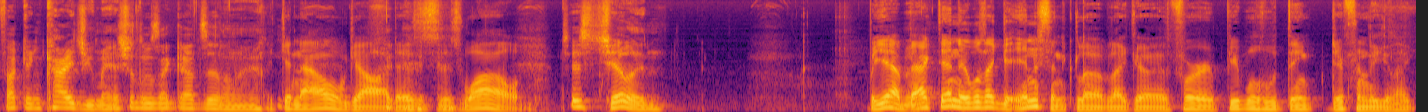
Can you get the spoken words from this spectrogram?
Fucking kaiju, man. She looks like Godzilla, man. like an owl god. It's, it's wild. Just chilling. But yeah, back then it was like an innocent club, like uh, for people who think differently, like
